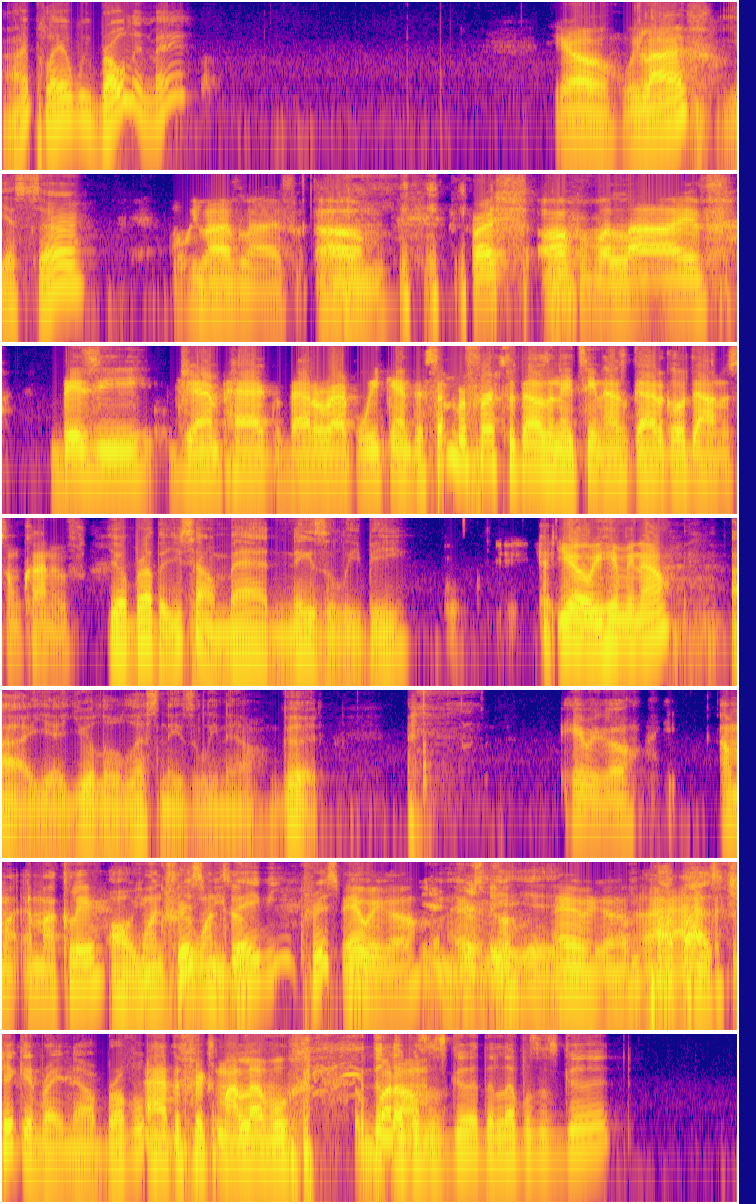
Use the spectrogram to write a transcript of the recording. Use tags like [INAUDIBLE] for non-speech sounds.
All right, player, we rolling, man. Yo, we live? Yes, sir. Oh, we live, live. Um, [LAUGHS] fresh off of a live, busy, jam-packed battle rap weekend. December first, two thousand eighteen, has got to go down to some kind of. Yo, brother, you sound mad nasally, b. Yo, you hear me now? Ah, yeah, you're a little less nasally now. Good. [LAUGHS] Here we go. Am I am I clear? Oh, you One, two, crispy, one, two. baby. You crispy. There we go. Yeah, there crispy. we go. Yeah, yeah. There we go. You I- I had Popeye's to- chicken right now, brother. I had to fix my levels. [LAUGHS] the but, levels um, is good. The levels is good.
